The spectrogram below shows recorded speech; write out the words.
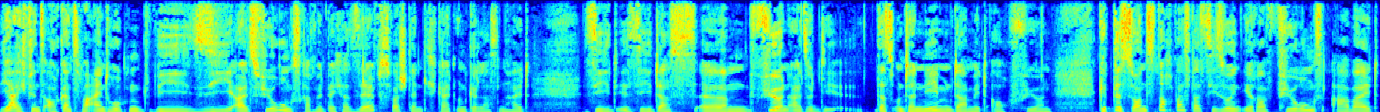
ja, ich finde es auch ganz ganz beeindruckend, wie Sie als Führungskraft, mit welcher Selbstverständlichkeit und Gelassenheit Sie, Sie das ähm, führen, also die, das Unternehmen damit auch führen. Gibt es sonst noch was, was Sie so in Ihrer Führungsarbeit,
